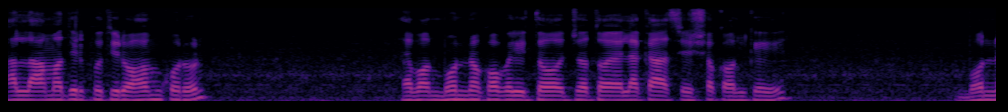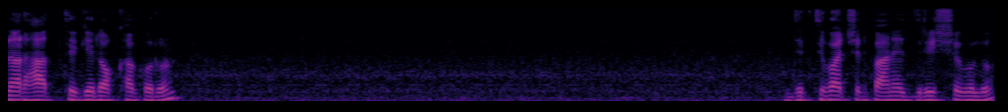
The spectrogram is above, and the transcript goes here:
আল্লাহ আমাদের প্রতি রহম করুন এবং বন্য কবলিত যত এলাকা আছে সকলকে বন্যার হাত থেকে রক্ষা করুন। দেখতে পাচ্ছেন পানির দৃশ্যগুলো।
